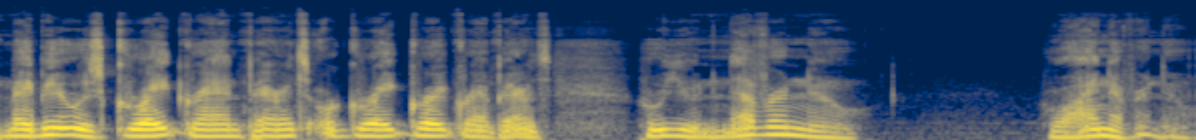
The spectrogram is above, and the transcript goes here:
Maybe it was great grandparents or great great grandparents who you never knew, who I never knew.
